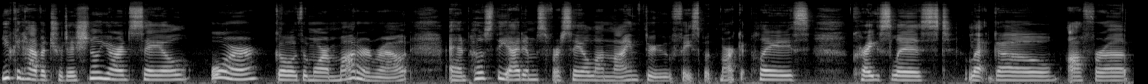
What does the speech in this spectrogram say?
You could have a traditional yard sale or go the more modern route and post the items for sale online through Facebook Marketplace, Craigslist, Let Letgo, OfferUp,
